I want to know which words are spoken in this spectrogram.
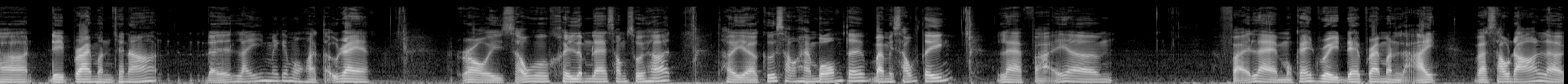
uh, debridement cho nó để lấy mấy cái mô hoại tử ra. Rồi sau khi lâm la xong xuôi hết thì uh, cứ sau 24 tới 36 tiếng là phải uh, phải làm một cái redeployment lại và sau đó là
